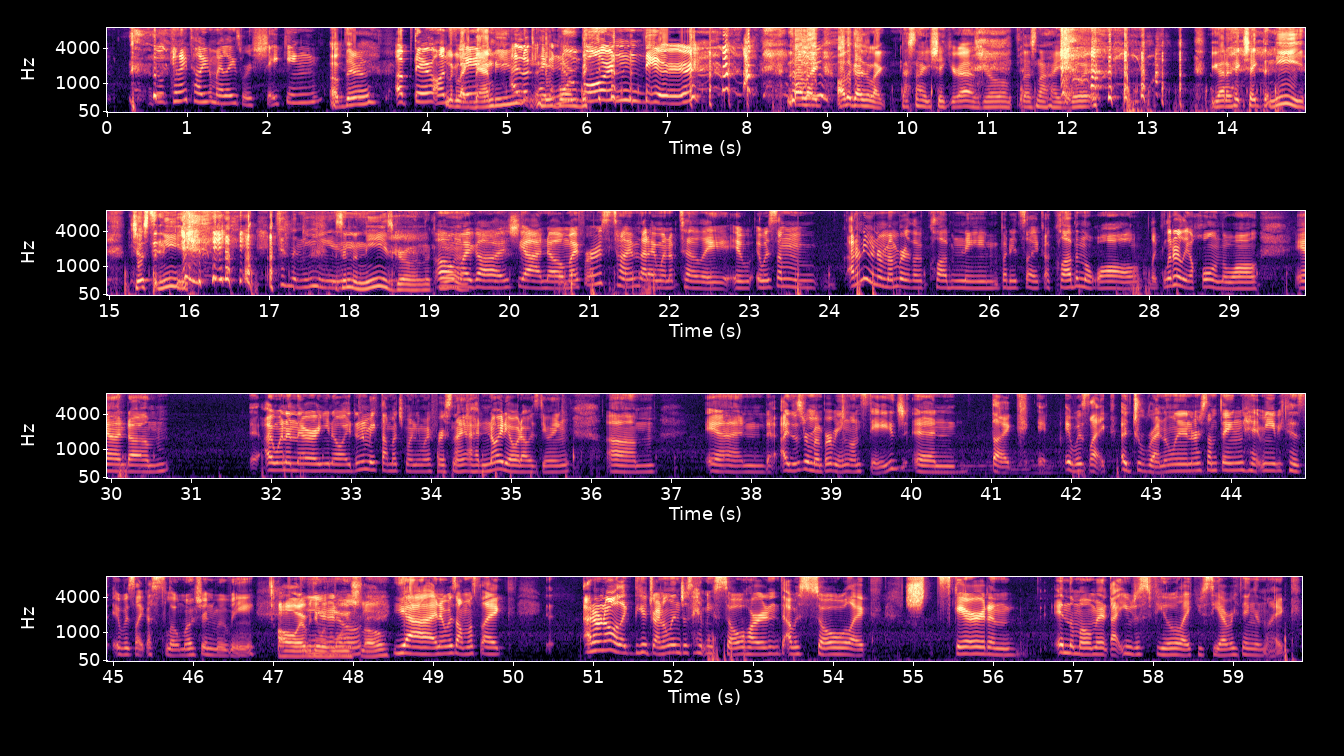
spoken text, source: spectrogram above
Dude, Can I tell you, my legs were shaking up there? up there on Look like. Bambi? I looked like Newborn a newborn deer. They're like, all the guys are like, that's not how you shake your ass, girl. That's not how you do it. you gotta shake the knee, just the knee. It's in the knees. It's in the knees, girl. Look, Oh on. my gosh. Yeah, no. My first time that I went up to LA, it, it was some I don't even remember the club name, but it's like a club in the wall, like literally a hole in the wall. And um I went in there, you know, I didn't make that much money my first night. I had no idea what I was doing. Um and I just remember being on stage and like it, it was like adrenaline or something hit me because it was like a slow motion movie Oh, everything was you moving slow. Yeah, and it was almost like I don't know, like the adrenaline just hit me so hard, and I was so like sh- scared and in the moment that you just feel like you see everything in like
